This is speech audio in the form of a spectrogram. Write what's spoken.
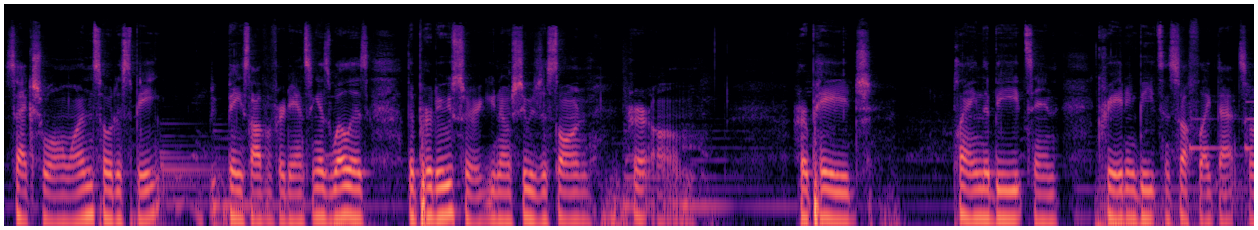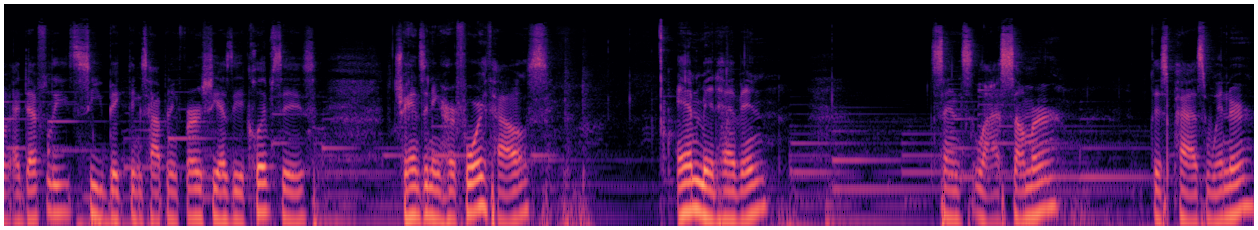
sexual one, so to speak, based off of her dancing, as well as the producer. You know, she was just on her um her page playing the beats and creating beats and stuff like that. So I definitely see big things happening for her. She has the eclipses transiting her fourth house and midheaven since last summer, this past winter,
